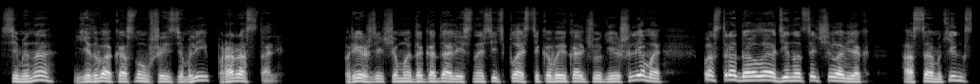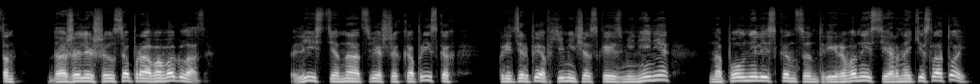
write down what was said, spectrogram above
Семена, едва коснувшись земли, прорастали. Прежде чем мы догадались носить пластиковые кольчуги и шлемы, пострадало 11 человек, а сам Кингстон даже лишился правого глаза. Листья на отцветших каприсках, претерпев химическое изменение, наполнились концентрированной серной кислотой.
